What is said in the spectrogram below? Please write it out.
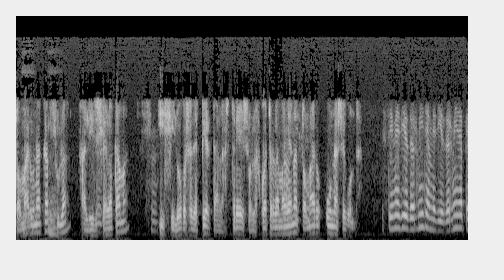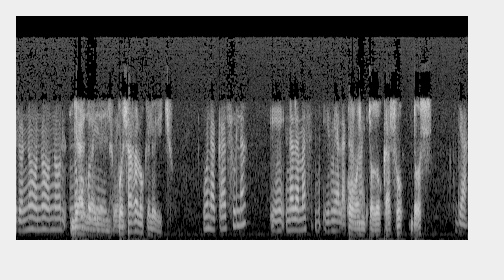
tomar una cápsula al irse a la cama, y si luego se despierta a las 3 o las 4 de la mañana, tomar una segunda. Estoy medio dormida, medio dormida, pero no, no, no, no Ya, ya, ya, el ya. sueño. Pues haga lo que le he dicho. Una cápsula y nada más irme a la cama. O en todo caso, dos, Ya.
